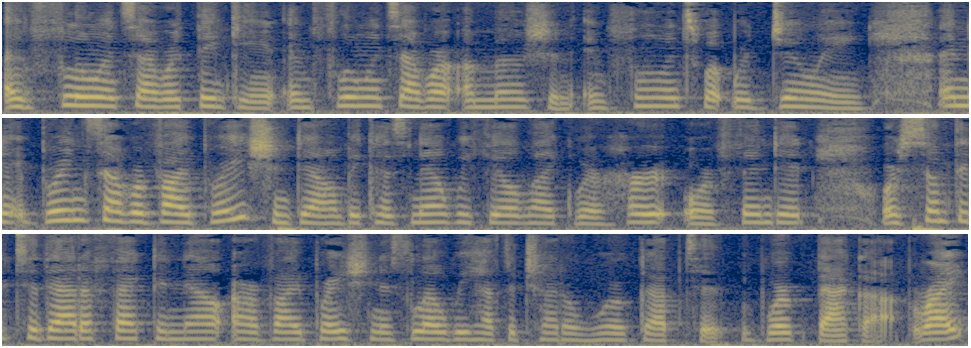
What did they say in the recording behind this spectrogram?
influence our thinking, influence our emotion, influence what we're doing, and it brings our vibration down because now we feel like we're hurt or offended or something to that effect, and now our vibration is low, we have to try to work up to work back up, right?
